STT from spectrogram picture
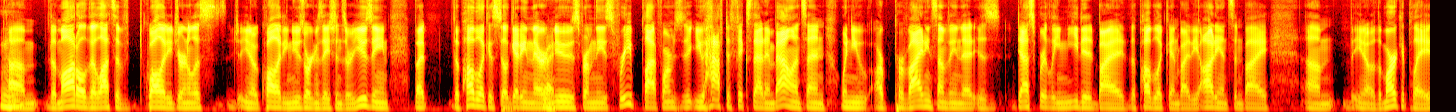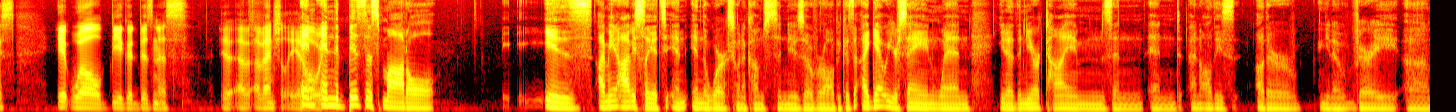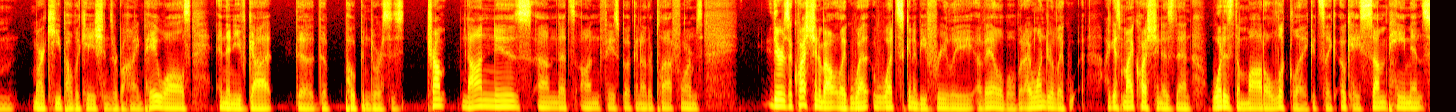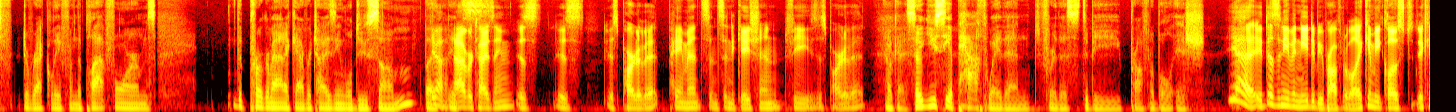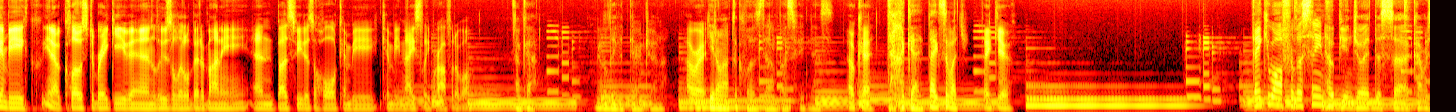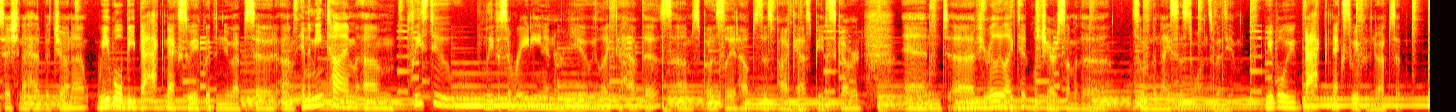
um, the model that lots of quality journalists you know quality news organizations are using but the public is still getting their Right. news from these free platforms you have to fix that imbalance and when you are providing something that is desperately needed by the public and by the audience and by um, the, you know the marketplace it will be a good business eventually. It and always- and the business model is i mean obviously it's in in the works when it comes to news overall because i get what you're saying when you know the new york times and and and all these other you know very um marquee publications are behind paywalls. And then you've got the the pope endorses trump non-news um, that's on facebook and other platforms there's a question about like what what's going to be freely available but i wonder like i guess my question is then what does the model look like it's like okay some payments f- directly from the platforms the programmatic advertising will do some but yeah, advertising is is is part of it. Payments and syndication fees is part of it. okay so you see a pathway then for this to be profitable ish Yeah, it doesn't even need to be profitable. It can be close. To, it can be you know close to break even, lose a little bit of money, and BuzzFeed as a whole can be can be nicely profitable. okay i'm gonna leave it there jonah All right. you don't have to close down buzzfeed news Okay. okay thanks so much Thank you. Thank you all for listening. Hope you enjoyed this uh, conversation I had with Jonah. We will be back next week with a new episode. Um, in the meantime, um, please do leave us a rating and review. We like to have those. Um, supposedly, it helps this podcast be discovered. And uh, if you really liked it, we'll share some of the some of the nicest ones with you. We will be back next week with a new episode.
